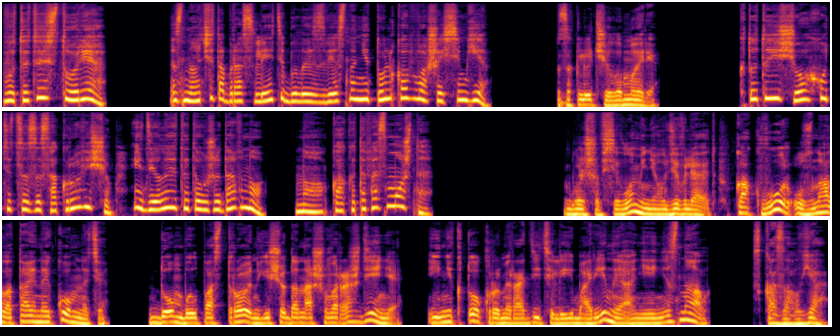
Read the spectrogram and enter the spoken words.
«Вот это история! Значит, о браслете было известно не только в вашей семье», — заключила Мэри. «Кто-то еще охотится за сокровищем и делает это уже давно. Но как это возможно?» «Больше всего меня удивляет, как вор узнал о тайной комнате. Дом был построен еще до нашего рождения, и никто, кроме родителей и Марины, о ней не знал», — сказал я.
